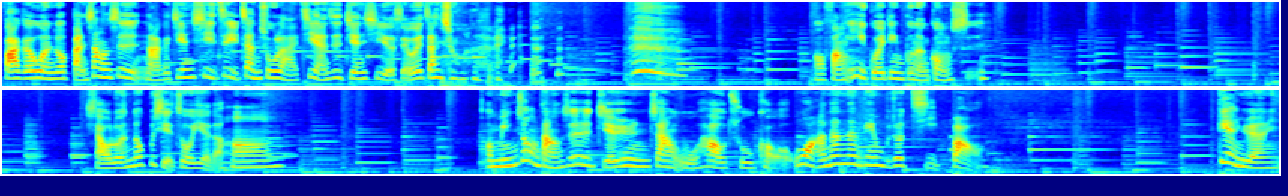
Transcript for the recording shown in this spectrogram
发哥问说：“板上是哪个奸细？自己站出来。既然是奸细了，谁会站出来？” 哦，防疫规定不能共识。小伦都不写作业的哈。哦，民众党是捷运站五号出口。哇，那那边不就挤爆？电源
